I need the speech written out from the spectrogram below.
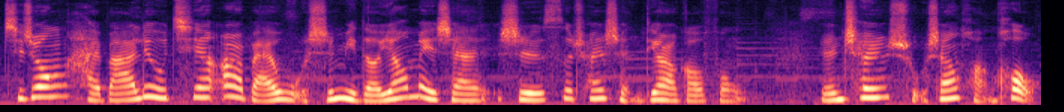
其中海拔六千二百五十米的幺妹山是四川省第二高峰，人称“蜀山皇后”。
